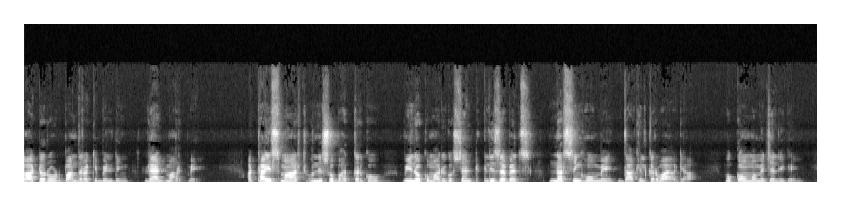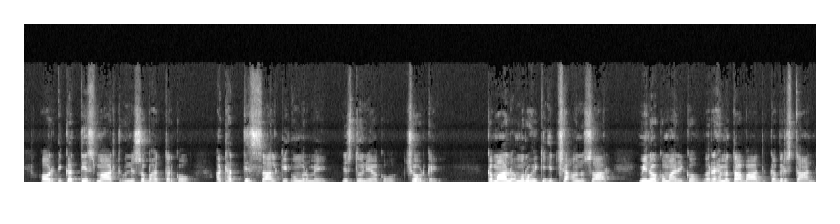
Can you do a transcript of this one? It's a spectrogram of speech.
कार्टर रोड बांद्रा की बिल्डिंग लैंडमार्क में। 28 मार्च उन्नीस सौ बहत्तर को मीना कुमारी को सेंट एलिजाबेथ्स नर्सिंग होम में दाखिल करवाया गया। वो कौमों में चली गई और 31 मार्च उन्नीस सौ बहत्तर को 38 साल की उम्र में इस दुनिया को छोड़ गई। कमाल अमरूही की इच्छा अनुसार मीनो कुमारी को रहमताबाद कब्रिस्तान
